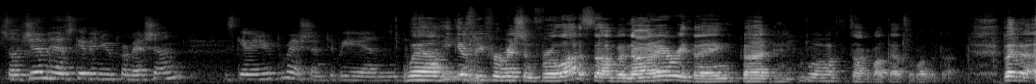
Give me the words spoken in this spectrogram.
So Jim has given you permission, he's giving you permission to be in. well, he gives me permission for a lot of stuff, but not everything. But we'll have to talk about that some other time. But uh,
